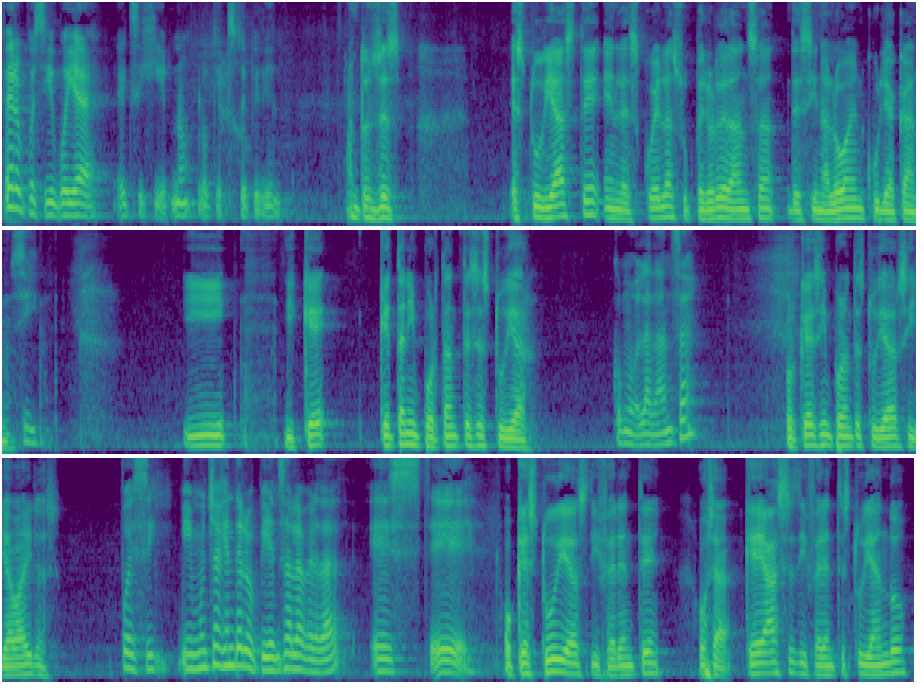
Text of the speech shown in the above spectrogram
pero pues sí voy a exigir, ¿no? Lo que te estoy pidiendo. Entonces, Estudiaste en la Escuela Superior de Danza de Sinaloa en Culiacán. Sí. ¿Y, y qué, qué tan importante es estudiar? ¿Como la danza? ¿Por qué es importante estudiar si ya bailas? Pues sí, y mucha gente lo piensa, la verdad. Este... ¿O qué estudias diferente? O sea, ¿qué haces diferente estudiando?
